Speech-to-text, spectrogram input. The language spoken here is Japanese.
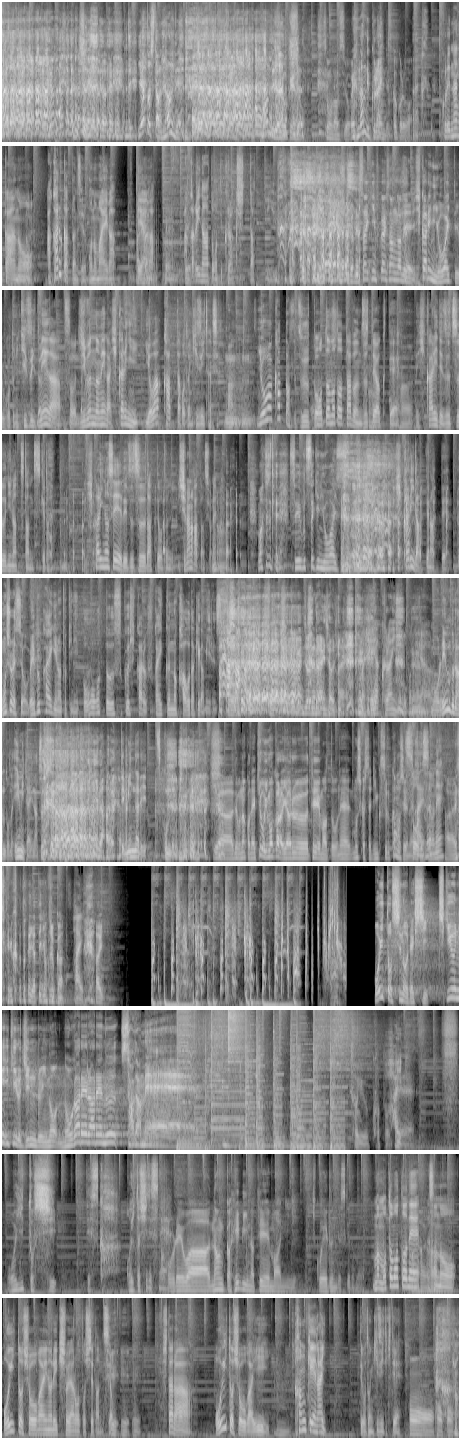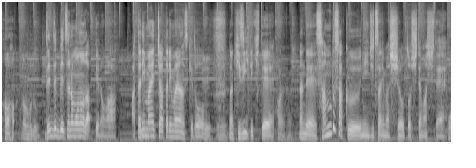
でやとしたらなんで？なんで地獄への？そうなんですよ。えなんで暗いんですかこれは、これなんかあの、はい。明るかったんですよね。この前が部屋が。ええ明るいなと思って暗くしたっていう。なんかね最近深井さんがね光に弱いっていうことに気づいた目がそう自分の目が光に弱かったことに気づいたんですよ。うんうん。弱かったんですよずーっと。もともと多分ずっと弱くて、はい。で光で頭痛になってたんですけど、光のせいで頭痛だってことに知らなかったんですよね。マジで生物的に弱いっすね。光だってなって。面白いですよ。ウェブ会議の時にぼーっと薄く光る深井くんの顔だけが見えるんですよ 画面上でね画面上にはい。まあ部屋暗いんで僕の部屋。もうレンブラントの絵みたいにな。ってる。ってみんなで突っ込んでる。いやーでもなんかね今日今からやるテーマとねもしかしたらリンクするかもしれないそうですよね。はい。ということでやっていきましょうか。はい。はい。老いと死の歴史。地球に生きる人類の逃れられぬ定めということで、はい。老いと死ですか。老い年ですね。これはなんかヘビーなテーマに聞こえるんですけども。まあもともとね、はいはいはい。その老いと障害の歴史をやろうとしてたんですよ。ええええ。したら老いと障害うん。関係ないってことに気づいてきて。ほうほうほうなるほど。全然別のものだっていうのが当たり前っちゃ当たり前なんですけど、なんか気づいてきてなんで3部作に実は今しようとしてまして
